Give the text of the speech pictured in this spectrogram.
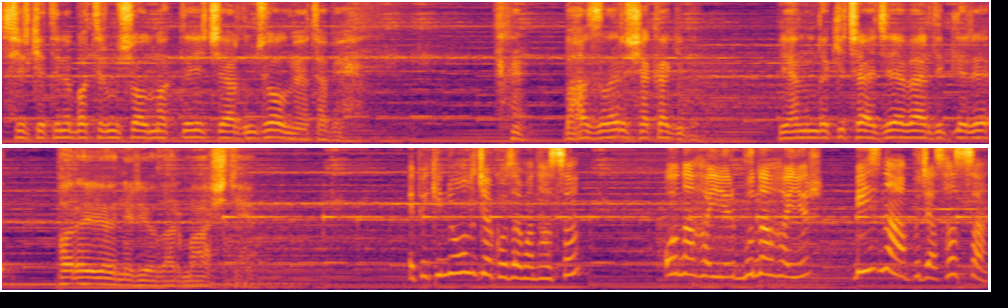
Şirketini batırmış olmak da hiç yardımcı olmuyor tabii. Bazıları şaka gibi. Yanındaki çaycıya verdikleri parayı öneriyorlar maaş diye. E peki ne olacak o zaman Hasan? Ona hayır, buna hayır. Biz ne yapacağız Hasan?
